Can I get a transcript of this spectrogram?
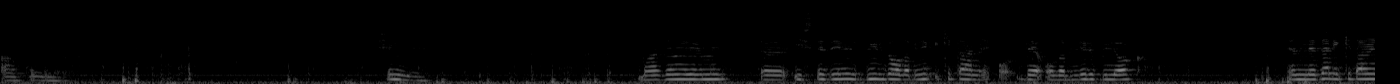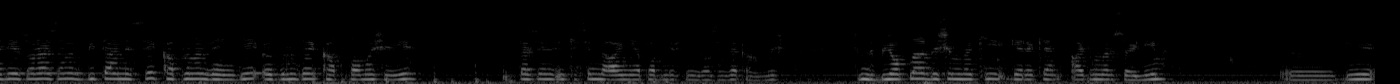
altın bloğu. Şimdi malzemelerimiz e, istediğiniz bir de olabilir, iki tane de olabilir blok. Yani neden iki tane diye sorarsanız bir tanesi kapının rengi, öbürü de kaplama şeyi. İsterseniz ikisini de aynı yapabilirsiniz. O size kalmış. Şimdi bloklar dışındaki gereken itemları söyleyeyim. Ee, bir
